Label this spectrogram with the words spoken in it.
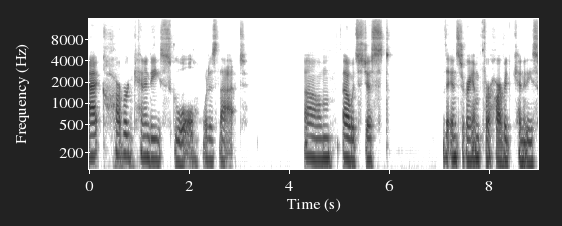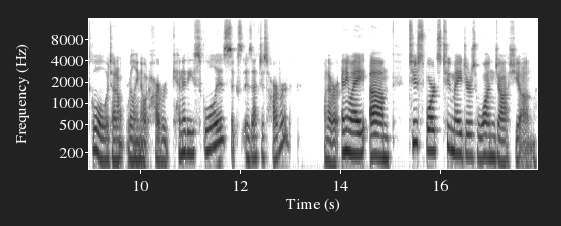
at Harvard Kennedy School. What is that? Um, oh, it's just the Instagram for Harvard Kennedy School, which I don't really know what Harvard Kennedy School is. Is that just Harvard? Whatever. Anyway, um, two sports, two majors, one Josh Young.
